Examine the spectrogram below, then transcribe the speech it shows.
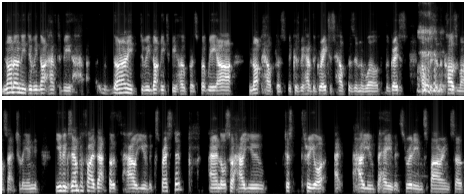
not only do we not have to be not only do we not need to be hopeless but we are not helpless because we have the greatest helpers in the world the greatest helpers in the cosmos actually and you've exemplified that both how you've expressed it and also how you just through your uh, how you behave. It's really inspiring. So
